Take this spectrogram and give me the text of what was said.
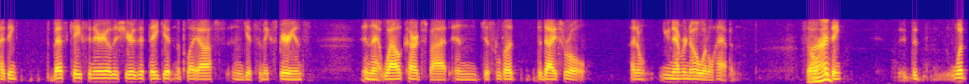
I think the best case scenario this year is if they get in the playoffs and get some experience in that wild card spot and just let the dice roll. I don't. You never know what'll happen. So right. I think the what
